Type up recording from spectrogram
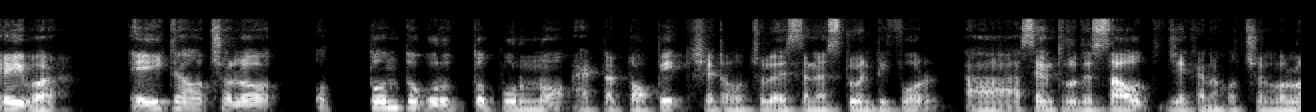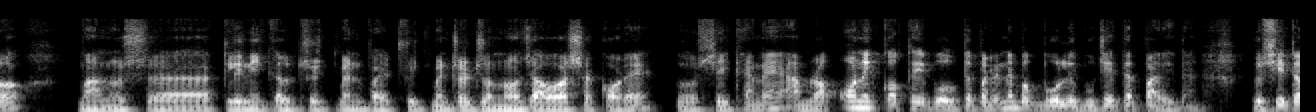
এইবার এইটা হচ্ছে হলো অত্যন্ত গুরুত্বপূর্ণ একটা টপিক সেটা হচ্ছে হলো এস টোয়েন্টি ফোর সেন্ট্রো দে সাউথ যেখানে হচ্ছে হলো মানুষ ক্লিনিক্যাল ট্রিটমেন্ট বা ট্রিটমেন্টের জন্য যাওয়া আসা করে। তো সেখানে আমরা অনেক কথাই বলতে পারি না বা বলে বুঝাইতে পারি না। তো সেটা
